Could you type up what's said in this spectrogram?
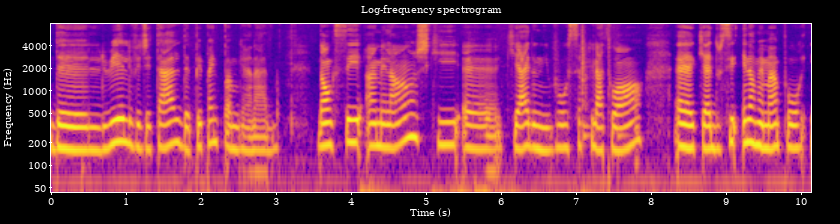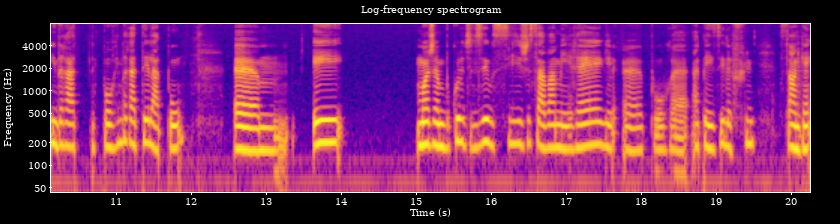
de l'huile végétale de pépins de pomme grenade. Donc, c'est un mélange qui, euh, qui aide au niveau circulatoire, euh, qui adoucit énormément pour, pour hydrater la peau. Euh, et moi, j'aime beaucoup l'utiliser aussi juste avant mes règles pour apaiser le flux sanguin.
